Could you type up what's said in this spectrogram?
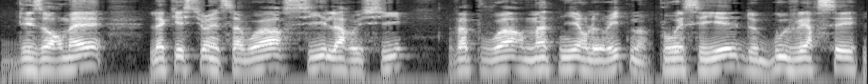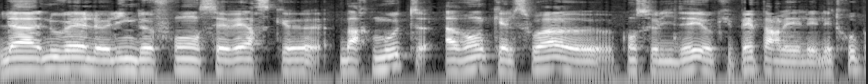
désormais, la question est de savoir si la Russie va pouvoir maintenir le rythme pour essayer de bouleverser la nouvelle ligne de front Seversk-Bakhmut avant qu'elle soit euh, consolidée et occupée par les, troupes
